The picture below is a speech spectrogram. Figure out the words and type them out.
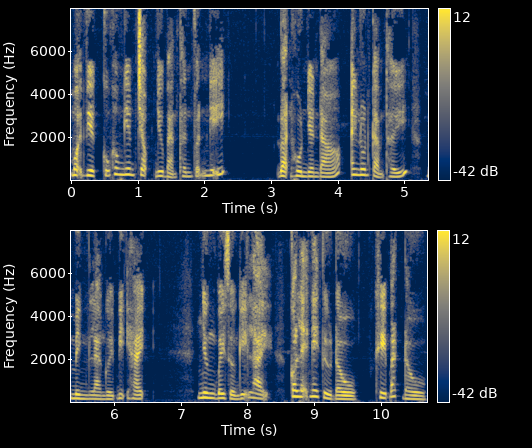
mọi việc cũng không nghiêm trọng như bản thân vẫn nghĩ. Đoạn hôn nhân đó, anh luôn cảm thấy mình là người bị hại. Nhưng bây giờ nghĩ lại, có lẽ ngay từ đầu, khi bắt đầu,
